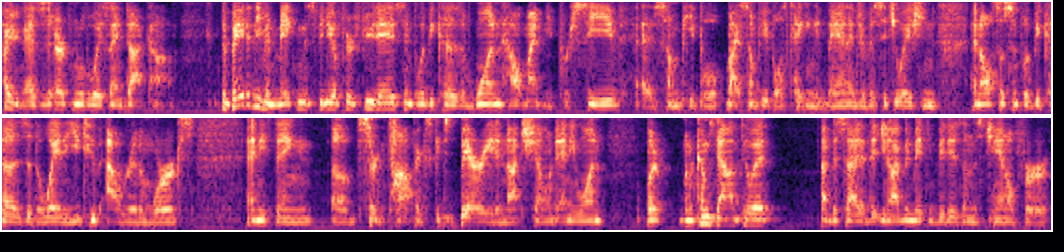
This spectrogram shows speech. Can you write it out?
How you guys? This is Eric from RuleTheWasteland.com. Debated even making this video for a few days simply because of one, how it might be perceived as some people, by some people as taking advantage of a situation, and also simply because of the way the YouTube algorithm works. Anything of certain topics gets buried and not shown to anyone. But when it comes down to it, I've decided that, you know, I've been making videos on this channel for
